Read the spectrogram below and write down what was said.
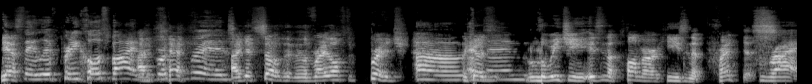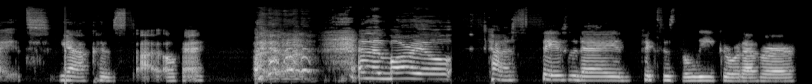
Yes, They live pretty close by to I the Brooklyn guess- Bridge. I guess so. They live right off the bridge um, because then Luigi isn't a plumber; he's an apprentice. right, yeah, because uh, okay. Uh, and then Mario kind of saves the day and fixes the leak or whatever.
